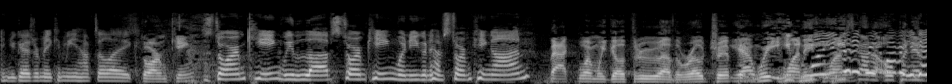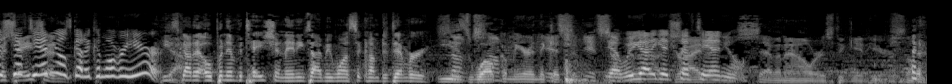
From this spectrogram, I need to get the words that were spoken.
And you guys are making me have to like Storm King. Storm King. We love Storm King. When are you going to have Storm King on? Back when we go through uh, the road trip. Yeah, we- he- 2020. we- You got to open You guys, Chef invitation. Daniel's got to come over here. He's got an open invitation anytime he wants to come to Denver. He is Some- welcome some- here in the it's- kitchen. it's Yeah, we gotta get Chef driving Daniel. Seven hours to get here. Something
